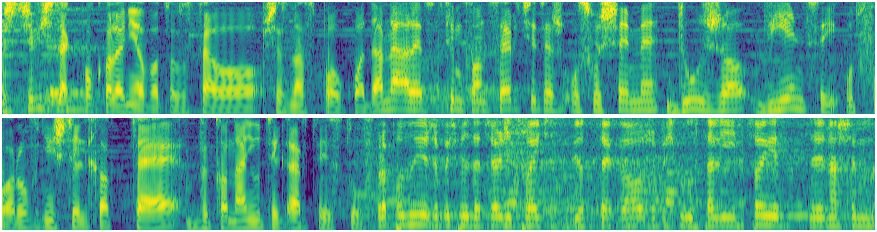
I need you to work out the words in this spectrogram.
Rzeczywiście tak pokoleniowo to zostało przez nas poukładane, ale w tym koncercie też usłyszymy dużo więcej utworów niż tylko te w wykonaniu tych artystów. Proponuję, żebyśmy zaczęli, słuchajcie sobie od tego, żebyśmy ustalili, co jest naszym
